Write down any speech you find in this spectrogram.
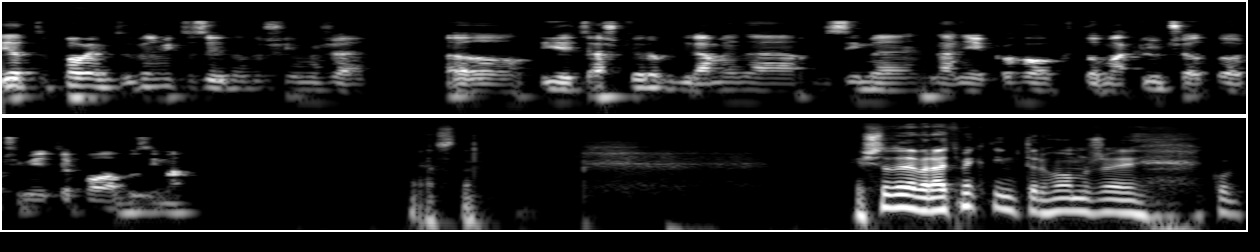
Ja to poviem, veľmi to zjednoduším, že je ťažké robiť ramena v zime na niekoho, kto má kľúče od toho, či je teplo alebo zima. Jasné. Ešte teda vráťme k tým trhom, že ako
